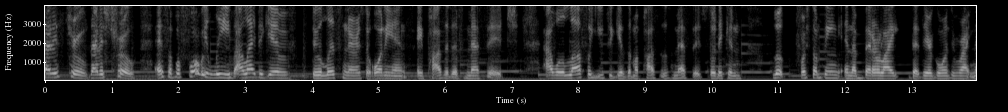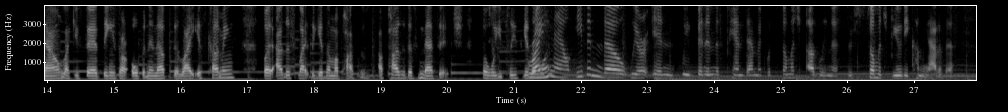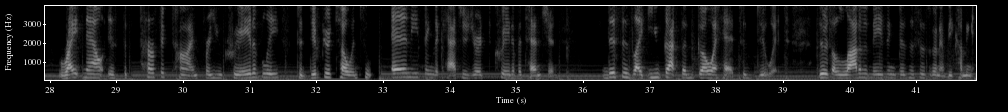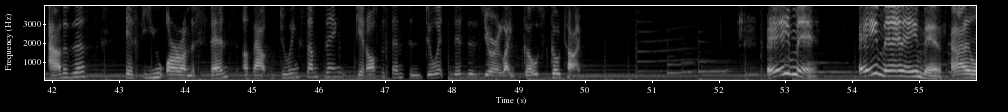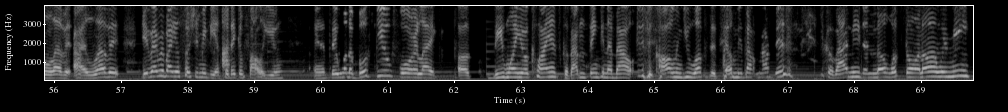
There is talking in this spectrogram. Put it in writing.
That is true. That is true. And so before we leave, I like to give the listeners, the audience, a positive message. I would love for you to give them a positive message so they can look for something in a better light that they're going through right now. Like you said, things are opening up, the light is coming, but I just like to give them a positive a positive message. So will you please give right them one? now, even though we're in we've been in this pandemic with so much ugliness, there's so much beauty coming out of this. Right now is the perfect time for you creatively to dip your toe into anything that catches your creative attention. This is like you've got the go ahead to do it. There's a lot of amazing businesses are going to be coming out of this. If you are on the fence about doing something, get off the fence and do it. This is your like go go time. Amen. Amen. Amen. I love it. I love it. Give everybody your social media so they can follow you. And if they want to book you for like a be one of your clients because I'm thinking about calling you up to tell me about my business because I need to know what's going on with me.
